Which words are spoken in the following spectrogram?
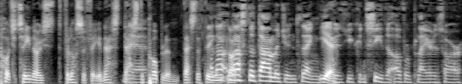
Pochettino's philosophy, and that's that's yeah. the problem. That's the thing. And, that, like, and that's the damaging thing. Because you can see that other players are,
